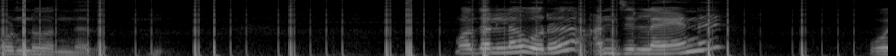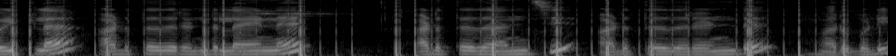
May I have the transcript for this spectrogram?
கொண்டு வந்தது. முதல்ல ஒரு அஞ்சு லைனு ஒயிட்டில் அடுத்தது ரெண்டு லைனு அடுத்தது அஞ்சு அடுத்தது ரெண்டு மறுபடி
